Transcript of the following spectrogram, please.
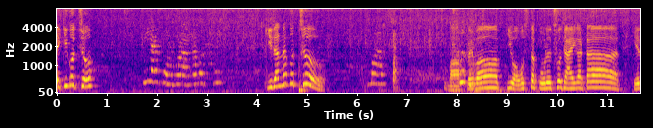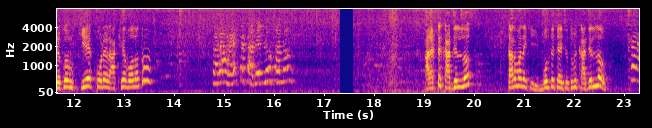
এই কি করছ কি রান্না করছ মাছ বাপরে বাপ কি অবস্থা করেছ জায়গাটার? এরকম কে করে রাখে বলো তো? আর একটা কাজের লোক তার মানে কি? বলতে চাইছো তুমি কাজের লোক? হ্যাঁ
